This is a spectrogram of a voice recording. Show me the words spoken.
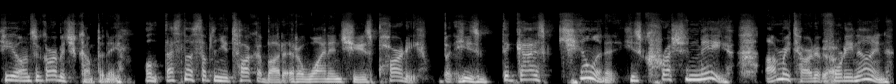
He owns a garbage company. Well, that's not something you talk about at a wine and cheese party, but he's, the guy's killing it. He's crushing me. I'm retired at yeah. 49.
